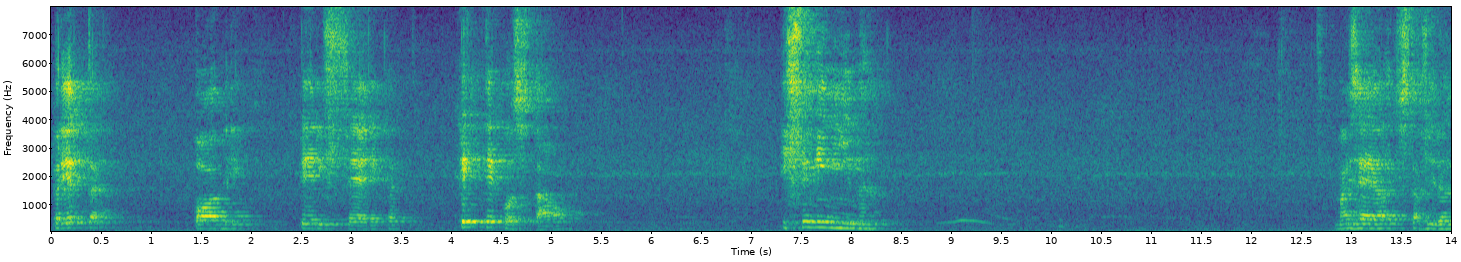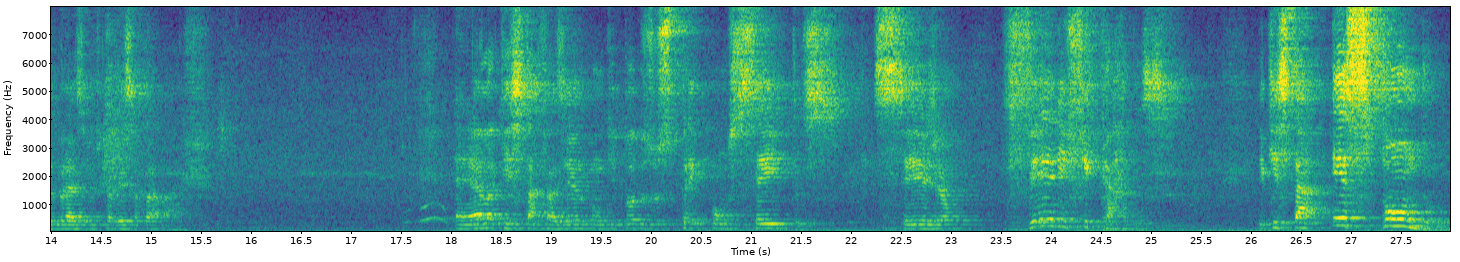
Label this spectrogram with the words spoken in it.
preta, pobre, periférica, pentecostal e feminina. Mas é ela que está virando o Brasil de cabeça para baixo. É ela que está fazendo com que todos os preconceitos sejam verificados e que está expondo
